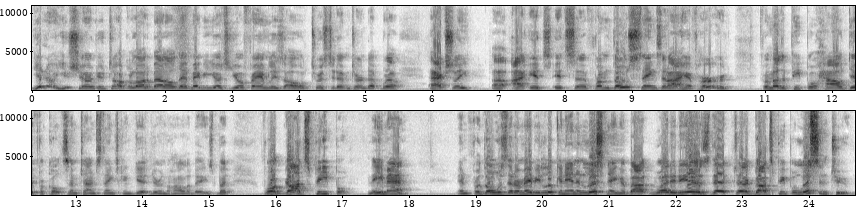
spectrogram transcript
you know, you sure do talk a lot about all that. Maybe your your family's all twisted up and turned up. Well, actually, uh, I it's it's uh, from those things that I have heard from other people how difficult sometimes things can get during the holidays. But for God's people, Amen. And for those that are maybe looking in and listening about what it is that uh, God's people listen to,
